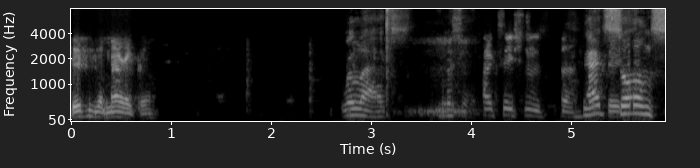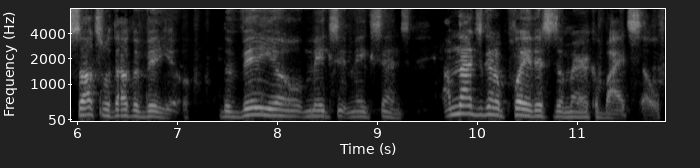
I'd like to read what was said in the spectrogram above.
This is America. Relax. Listen. Taxation is theft. That okay? song sucks without the video. The video makes it make sense. I'm not just gonna play "This Is America" by itself.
